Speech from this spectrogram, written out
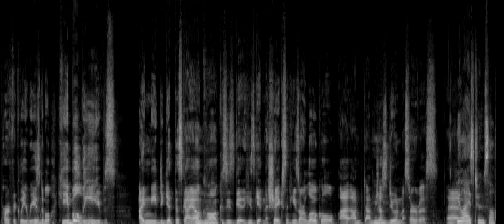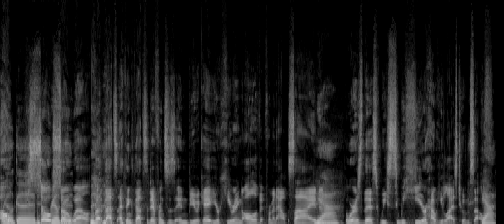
perfectly reasonable. He believes. I need to get this guy alcohol mm-hmm. because he's get he's getting the shakes and he's our local. I, I'm I'm just mm-hmm. doing my service. And He lies to himself Oh, real good, so real so good. well. But that's I think that's the difference is in Buick 8, you're hearing all of it from an outside. Yeah. Whereas this, we see, we hear how he lies to himself. Yeah,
